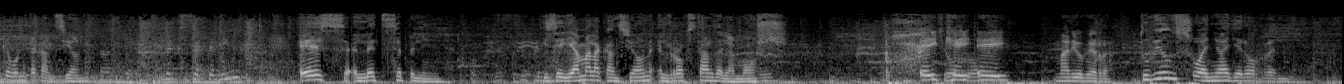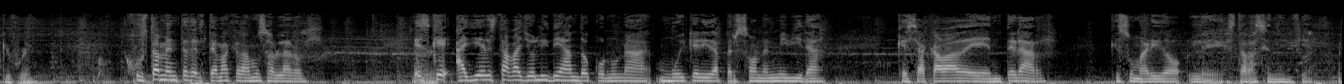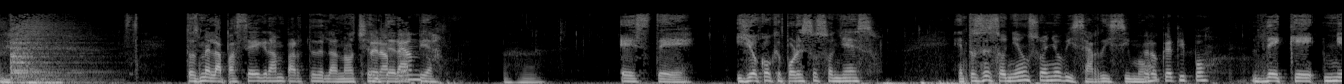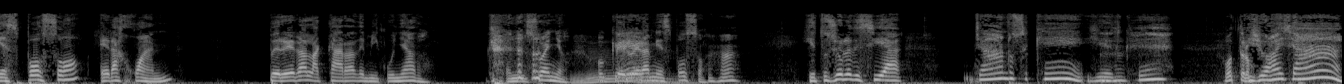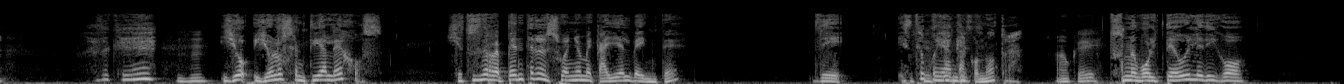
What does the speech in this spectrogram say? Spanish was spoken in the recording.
Vean qué bonita canción. Es Led Zeppelin. Y se llama la canción El Rockstar del Amor. A.K.A. Mario Guerra. Tuve un sueño ayer horrendo. ¿Qué fue? Justamente del tema que vamos a hablar hoy. Es que ayer estaba yo lidiando con una muy querida persona en mi vida que se acaba de enterar que su marido le estaba haciendo infiel. Entonces me la pasé gran parte de la noche en terapia. Este, y yo creo que por eso soñé eso. Entonces soñé un sueño bizarrísimo ¿Pero qué tipo? de que mi esposo era Juan, pero era la cara de mi cuñado en el sueño. Ok. Pero era mi esposo. Ajá. Y entonces yo le decía, ya no sé qué. Y él, ¿qué? Otro. Y yo, ay, ya. ¿De qué? y, yo, y yo lo sentía lejos. Y entonces de repente en el sueño me caía el 20 de, este güey anda con otra. Ah, ok. Entonces me volteo y le digo,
